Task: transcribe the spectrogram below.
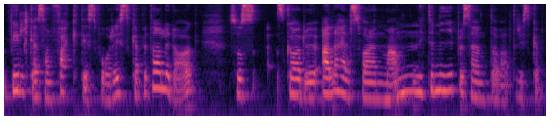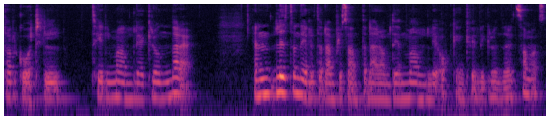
vilka som faktiskt får riskkapital idag så ska du allra helst vara en man. 99% av allt riskkapital går till, till manliga grundare. En liten del av den procenten är om det är en manlig och en kvinnlig grundare tillsammans.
